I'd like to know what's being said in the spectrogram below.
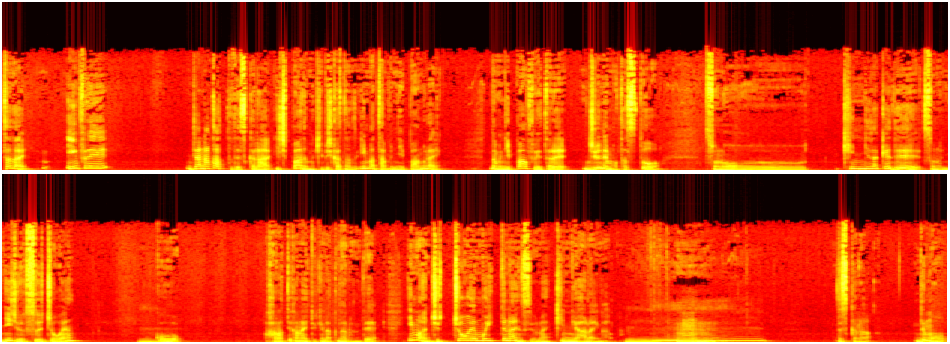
ただ、インフレじゃなかったですから、1%でも厳しかったんです今多分2%ぐらい。でも2%増えたら10年も経つと、その、金利だけで、その二十数兆円、うん、こう、払っていかないといけなくなるんで、今10兆円もいってないんですよね、金利払いが。うんうんですから、でも、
